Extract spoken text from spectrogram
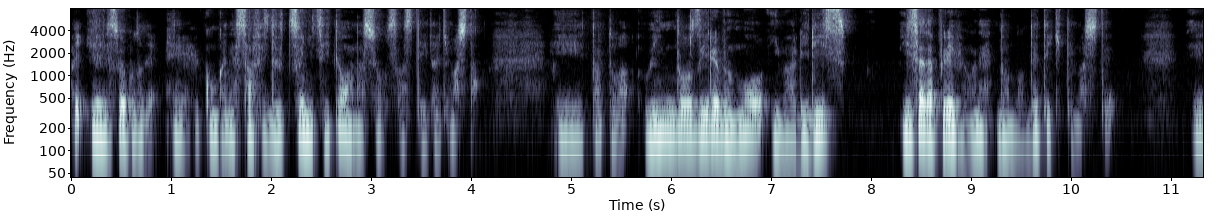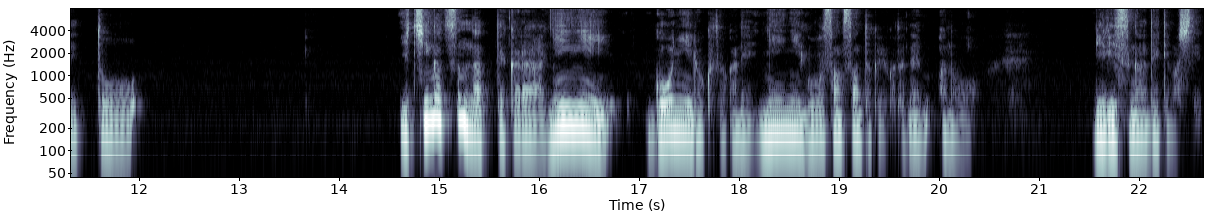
はい、えー、そういうことで、えー、今回ね、Surface 2についてお話をさせていただきました。えーと、あとは Windows 11も今リリース、インサイダープレビューがね、どんどん出てきてまして、えっ、ー、と、1月になってから22526とかね、22533とかいうことでね、あの、リリースが出てまして。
